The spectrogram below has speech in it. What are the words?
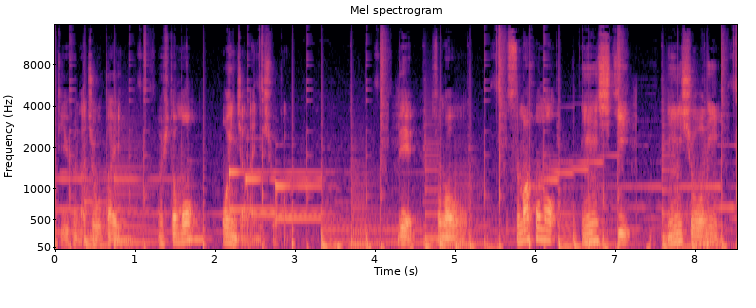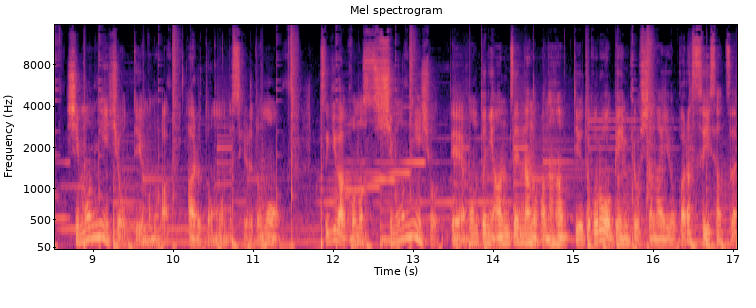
っていう風な状態の人も多いんじゃないでしょうか。でそのスマホの認識認証に指紋認証っていうものがあると思うんですけれども次はこの指紋認証って本当に安全なのかなっていうところを勉強した内容から推察、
